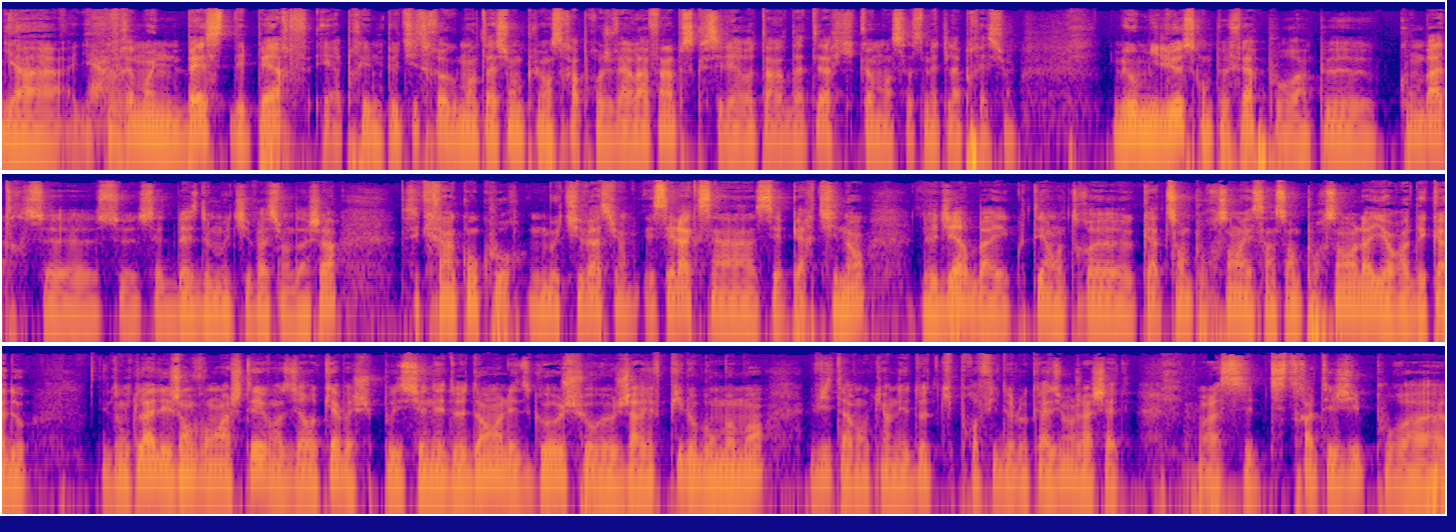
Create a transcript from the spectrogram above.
il y, a, vraiment une baisse des perfs et après une petite réaugmentation plus on se rapproche vers la fin parce que c'est les retardataires qui commencent à se mettre la pression. Mais au milieu, ce qu'on peut faire pour un peu combattre cette baisse de motivation d'achat, c'est créer un concours, une motivation. Et c'est là que c'est pertinent de dire, bah écoutez, entre 400% et 500%, là, il y aura des cadeaux. Et donc là, les gens vont acheter, vont se dire, ok, bah, je suis positionné dedans, let's go, j'arrive pile au bon moment, vite avant qu'il y en ait d'autres qui profitent de l'occasion, j'achète. Voilà, c'est une petite stratégie pour, euh,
